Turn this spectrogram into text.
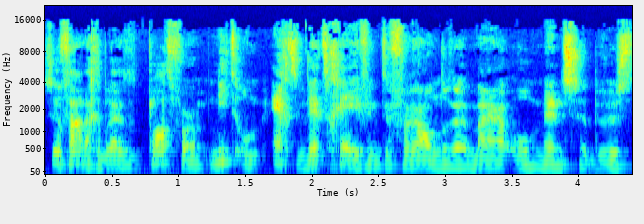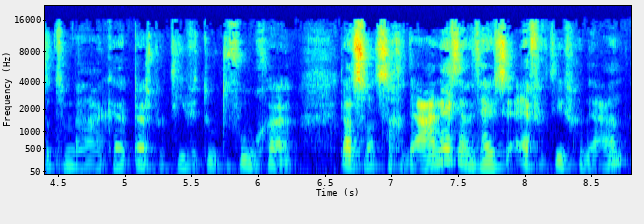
Silvana gebruikt het platform niet om echt wetgeving te veranderen, maar om mensen bewuster te maken, perspectieven toe te voegen. Dat is wat ze gedaan heeft en dat heeft ze effectief gedaan.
